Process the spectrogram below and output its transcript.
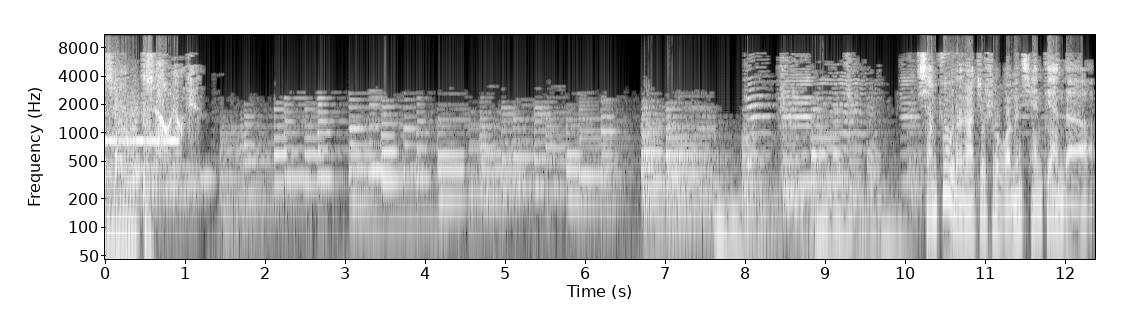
间是下午两点。想住的呢，就是我们浅店的，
